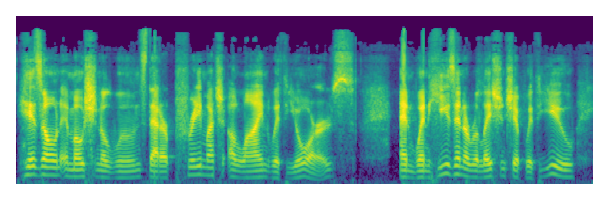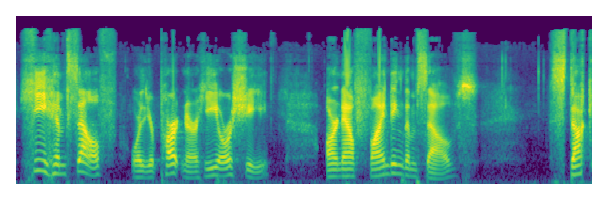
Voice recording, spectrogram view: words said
his own emotional wounds that are pretty much aligned with yours. And when he's in a relationship with you, he himself, or your partner, he or she, are now finding themselves stuck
